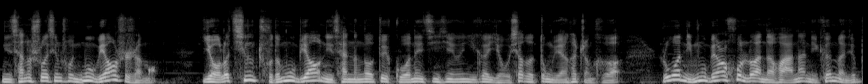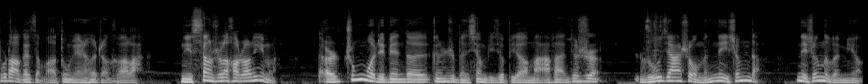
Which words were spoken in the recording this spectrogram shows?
你才能说清楚你目标是什么，有了清楚的目标，你才能够对国内进行一个有效的动员和整合。如果你目标混乱的话，那你根本就不知道该怎么动员和整合了，你丧失了号召力嘛。而中国这边的跟日本相比就比较麻烦，就是儒家是我们内生的。内生的文明，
